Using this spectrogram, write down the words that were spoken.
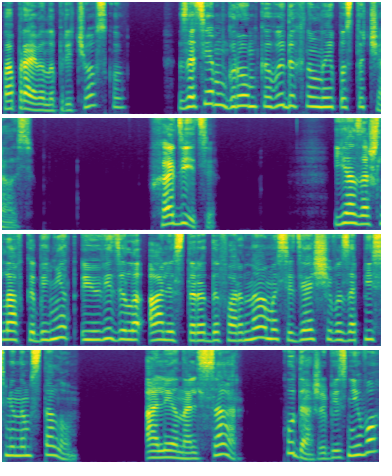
поправила прическу, затем громко выдохнула и постучалась. «Входите», я зашла в кабинет и увидела Алистера де Фарнама, сидящего за письменным столом. Ален Альсар, куда же без него,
